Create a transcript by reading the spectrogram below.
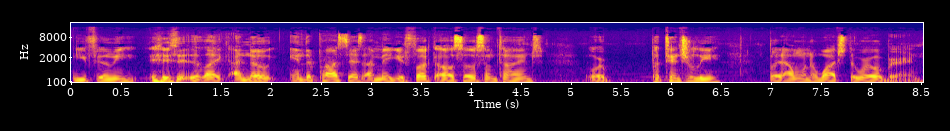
you feel me? like I know in the process I may get fucked also sometimes, or potentially, but I want to watch the world burn.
